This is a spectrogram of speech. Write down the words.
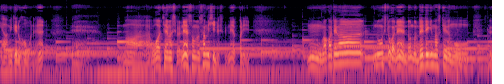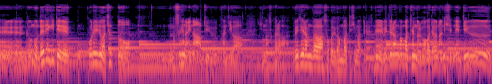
いや、見てる方もね。えー、まあ、終わっちゃいましたけどね、そんな寂しいですけどね、やっぱり。うん、若手がの人がね、どんどん出てきますけれども、えー、どんどん出てきて、これではちょっと情けないなという感じがしますから、ベテランがそこで頑張ってしまってですね、ベテラン頑張ってんのに若手は何してんねんっていう、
